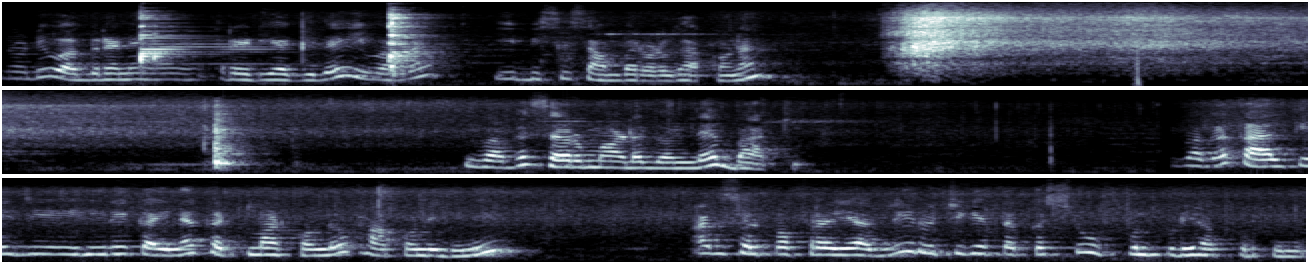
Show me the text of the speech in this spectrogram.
ನೋಡಿ ಒಗ್ಗರಣೆ ರೆಡಿಯಾಗಿದೆ. ಇವಾಗ ಈ ಬಿಸಿ ಸಾಂಬಾರು ಒಳಗೆ ಹಾಕೋಣ. ಇವಾಗ ಸರ್ವ್ ಮಾಡೋದೊಂದೇ ಬಾಕಿ. ಇವಾಗ ಕಾಲು ಕೆ ಜಿ ಹೀರೆಕಾಯಿನ ಕಟ್ ಮಾಡಿಕೊಂಡು ಹಾಕ್ಕೊಂಡಿದ್ದೀನಿ ಅದು ಸ್ವಲ್ಪ ಫ್ರೈ ಆಗಲಿ ರುಚಿಗೆ ತಕ್ಕಷ್ಟು ಉಪ್ಪಿನ ಪುಡಿ ಹಾಕ್ಬಿಡ್ತೀನಿ.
